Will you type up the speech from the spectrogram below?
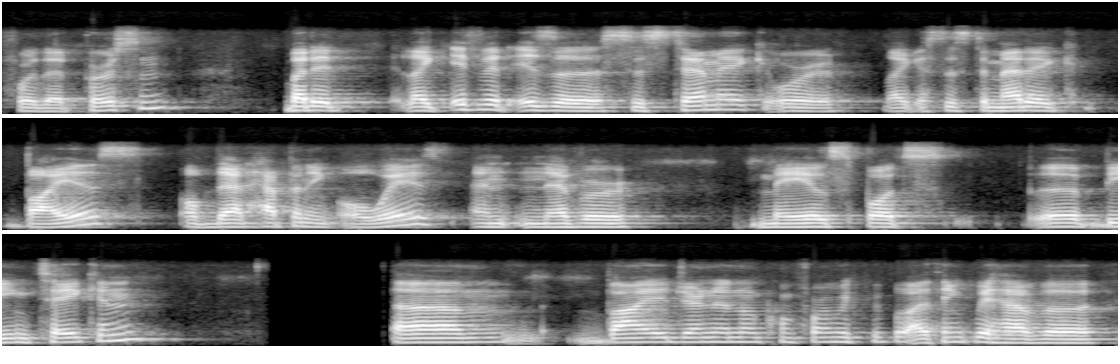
for that person. But it like if it is a systemic or like a systematic bias of that happening always and never male spots uh, being taken um, by gender non-conforming people, I think we have a,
